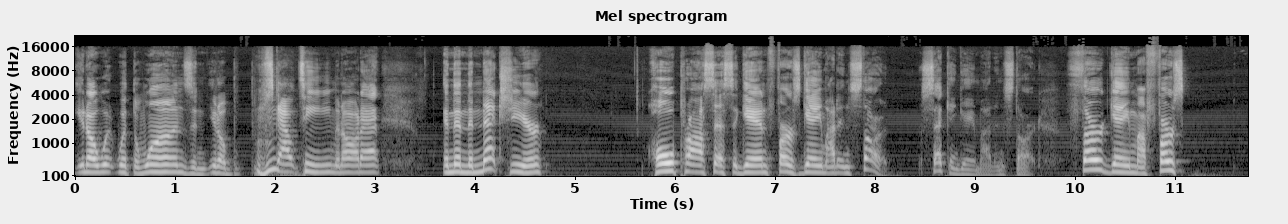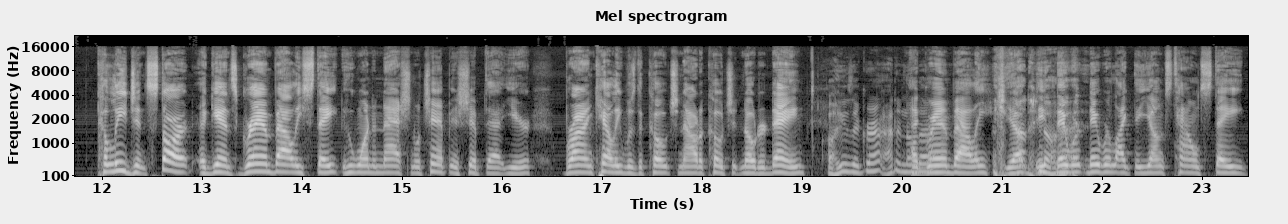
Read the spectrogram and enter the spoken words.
you know, with, with the ones and, you know, Mm-hmm. scout team and all that. And then the next year, whole process again. First game, I didn't start. Second game, I didn't start. Third game, my first collegiate start against Grand Valley State, who won the national championship that year. Brian Kelly was the coach, now the coach at Notre Dame oh, he was at Grand. I didn't know at that. Grand Valley. Yep, they, they were they were like the Youngstown State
